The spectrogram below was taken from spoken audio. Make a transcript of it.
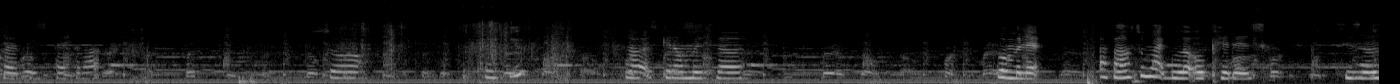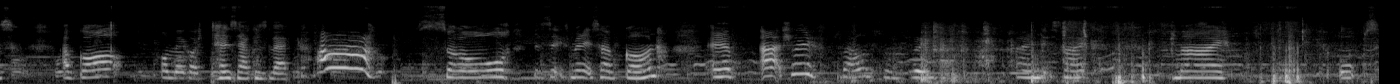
plain piece of paper that so thank you now let's get on with the one minute. I found some like little kiddies scissors. I've got, oh my gosh, 10 seconds left. Ah! So the six minutes have gone and I've actually found something and it's my oops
